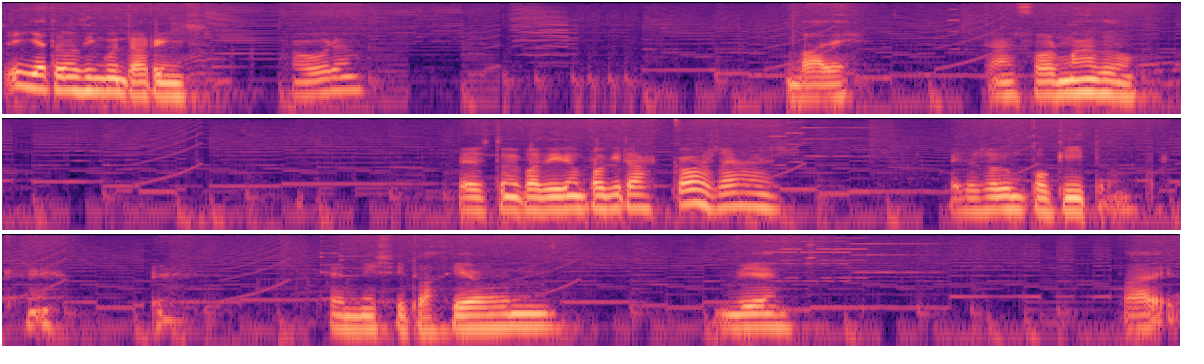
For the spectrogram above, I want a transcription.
Sí, ya tengo 50 rings. Ahora. Vale. Transformado. Pero esto me facilita un poquito las cosas. Pero solo un poquito. En mi situación... Bien. Vale.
